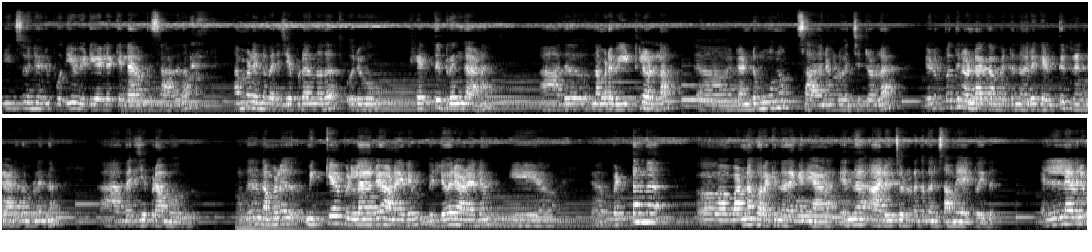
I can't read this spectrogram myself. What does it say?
ജീൻസുവിന്റെ ഒരു പുതിയ വീഡിയോയിലേക്ക് എല്ലാവർക്കും സ്വാഗതം. നമ്മൾ ഇന്ന് പരിചയപ്പെടുന്നത് ഒരു ഹെൽത്ത് ഡ്രിങ്ക് ആണ്. അത് നമ്മുടെ വീട്ടിലുള്ള രണ്ട് മൂന്ന് സാധനങ്ങൾ വെച്ചിട്ടുള്ള എളുപ്പത്തിൽ ഉണ്ടാക്കാൻ പറ്റുന്ന ഒരു ഹെൽത്ത് ഡ്രിങ്ക് ആണ് നമ്മളിന്ന് പരിചയപ്പെടാൻ പോകുന്നത്. അത് നമ്മൾ മിക്ക പിള്ളേരാണേലും വലിയവരാണേലും ഈ പെട്ടെന്ന് വണ്ണം കുറയ്ക്കുന്നത് എങ്ങനെയാണ് എന്ന് ആലോചിച്ചുകൊണ്ട് നടക്കുന്ന ഒരു സമയമായിപ്പോൾ ഇത് എല്ലാവരും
